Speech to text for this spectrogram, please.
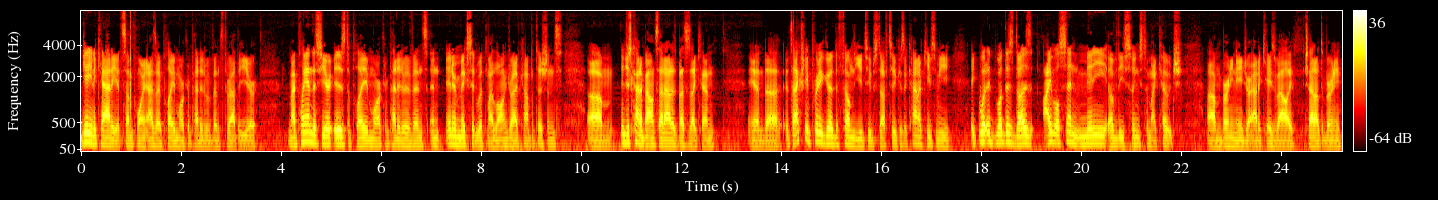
getting a caddy at some point as I play more competitive events throughout the year. My plan this year is to play more competitive events and intermix it with my long drive competitions um, and just kind of balance that out as best as I can. And uh, it's actually pretty good to film the YouTube stuff too because it kind of keeps me it, what it, what this does, I will send many of these swings to my coach, um, Bernie Najar out of Caves Valley. Shout out to Bernie.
